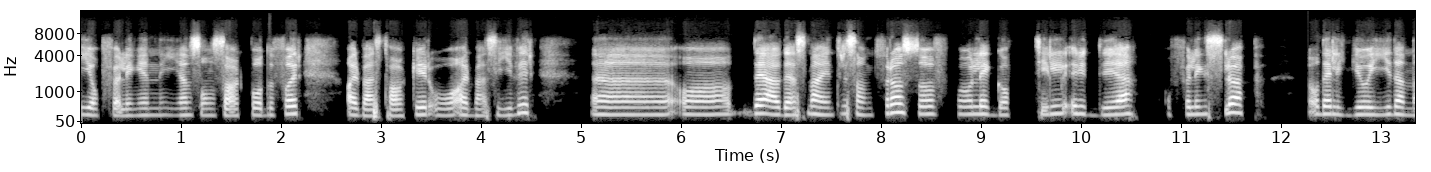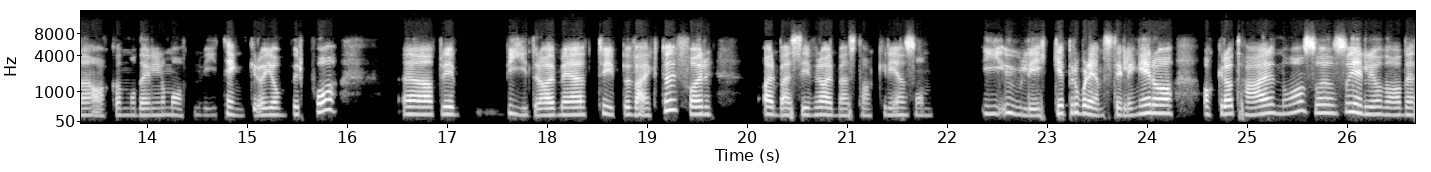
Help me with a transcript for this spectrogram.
i oppfølgingen i en sånn sak, både for arbeidstaker og arbeidsgiver. Eh, og det er jo det som er interessant for oss, å legge opp til ryddige oppfølgingsløp. Og det ligger jo i denne Akan-modellen og måten vi tenker og jobber på. Eh, at vi bidrar med type verktøy for arbeidsgiver og arbeidstaker i sånn i ulike problemstillinger. Og akkurat her nå så, så gjelder jo da det,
